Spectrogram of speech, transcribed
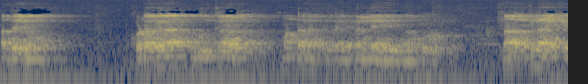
അദ്ദേഹം കൊടകര പുതുക്കാട് മണ്ഡലങ്ങളിലെ എം എൽ എ ആയിരുന്നപ്പോൾ നടപ്പിലാക്കിയ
